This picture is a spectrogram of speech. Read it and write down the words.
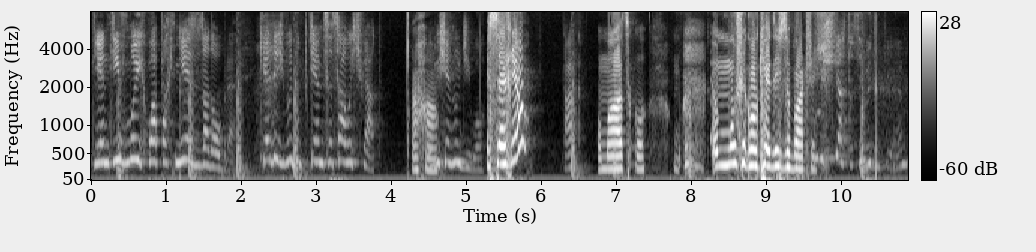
TNT w moich łapach nie jest za dobre. Kiedyś wydupciłem se cały świat. Bo Aha. mi się nudziło. Serio? Tak? O matko. Muszę go kiedyś zobaczyć. świata sobie wydupiłem.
